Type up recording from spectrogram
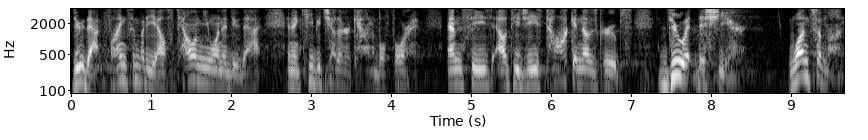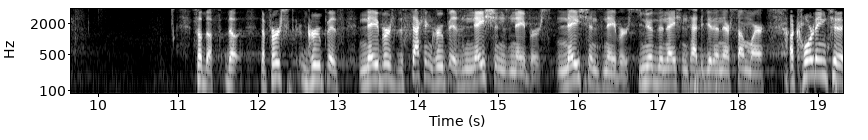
do that. Find somebody else, tell them you want to do that, and then keep each other accountable for it. MCs, LTGs, talk in those groups. Do it this year, once a month. So the, the, the first group is neighbors. The second group is nations neighbors. Nations neighbors. You knew the nations had to get in there somewhere. According to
